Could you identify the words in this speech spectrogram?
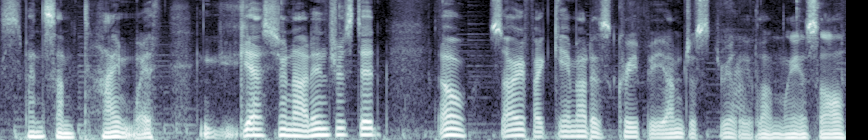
spend some time with. Guess you're not interested? Oh, sorry if I came out as creepy. I'm just really lonely is all.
